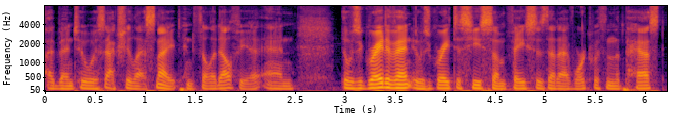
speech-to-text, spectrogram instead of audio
I've been to was actually last night in Philadelphia, and it was a great event. It was great to see some faces that I've worked with in the past.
